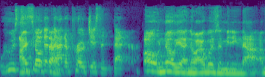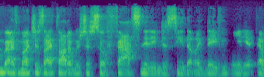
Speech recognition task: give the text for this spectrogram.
who's to I say that, that that- approach isn't better? Oh no, yeah, no, I wasn't meaning that as much as I thought it was just so fascinating to see that like they've made it a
